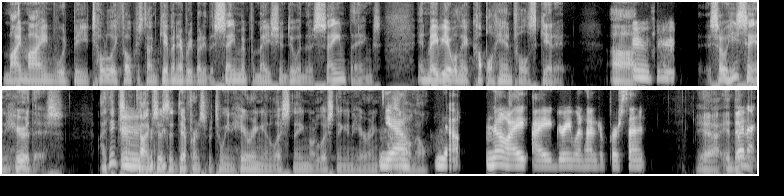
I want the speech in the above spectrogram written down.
My mind would be totally focused on giving everybody the same information, doing the same things, and maybe only a couple handfuls get it. Uh, mm-hmm. So he's saying, hear this. I think sometimes mm-hmm. there's a difference between hearing and listening or listening and hearing. Yeah. I don't know. Yeah. No, I, I agree 100%. Yeah. And then, but, I,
